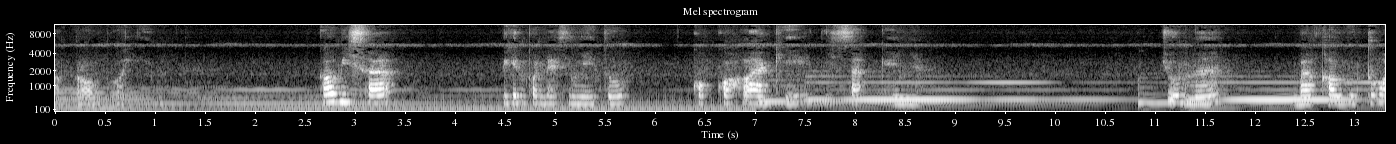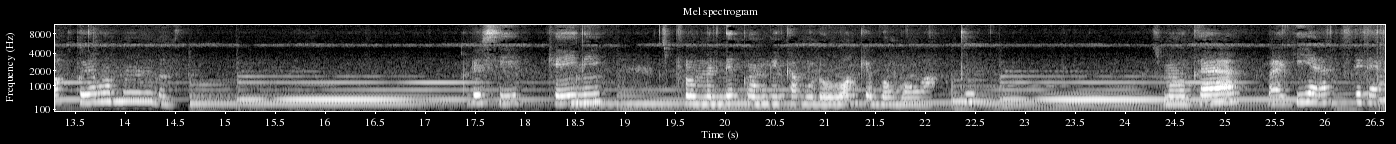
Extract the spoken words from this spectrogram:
kamu robohin? Kau bisa bikin pondasinya itu kokoh lagi bisa cuma bakal butuh waktu yang lama banget. Udah sih kayak ini. 10 menit ngomongin kamu doang kayak buang-buang waktu. Semoga bahagia dadah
